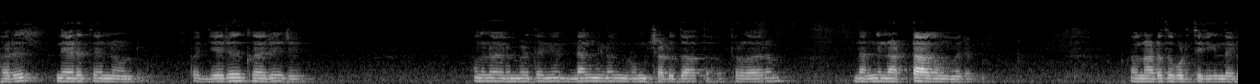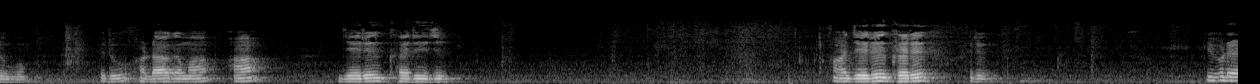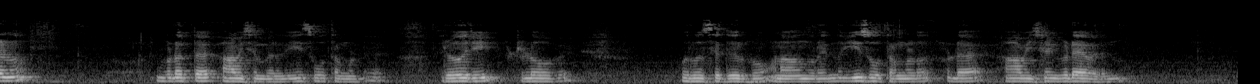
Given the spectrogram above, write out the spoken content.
ഖര് നേരത്തെ തന്നെ ഉണ്ട്. അപ്പൊ ജര് ഖര് അങ്ങനെ വരുമ്പോഴത്തേക്കും ലങ് ലങ് ലുങ് ഷടുതാത്ത പ്രകാരം ലങ്ങിൽ അട്ടാകം വരും. അതിനടുത്ത് കൊടുത്തിരിക്കുന്ന രൂപം. ഒരു അടാഗമ ആ ജര് ഖരുര് ആ ജര് ഖര് ഇവിടെയാണ് ഇവിടത്തെ ആവശ്യം വരുന്നത്. ഈ സൂത്രം കൊണ്ട് രോരി ലോബ് ഉരുവസ്യ ദീർഘം അണാന്ന് പറയുന്ന ഈ സൂത്രങ്ങളുടെ ആവശ്യം ഇവിടെ വരുന്നു.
